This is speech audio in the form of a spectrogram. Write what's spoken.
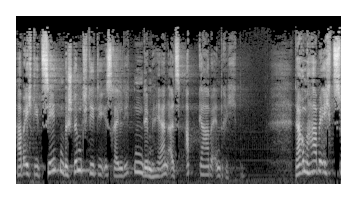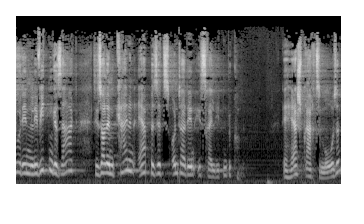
habe ich die Zehnten bestimmt, die die Israeliten dem Herrn als Abgabe entrichten. Darum habe ich zu den Leviten gesagt, sie sollen keinen Erbbesitz unter den Israeliten bekommen. Der Herr sprach zu Mose,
